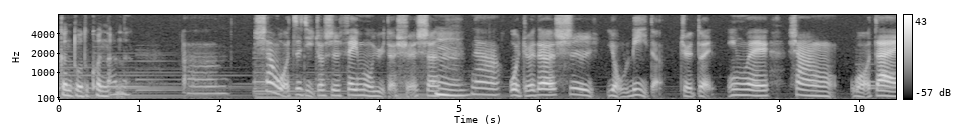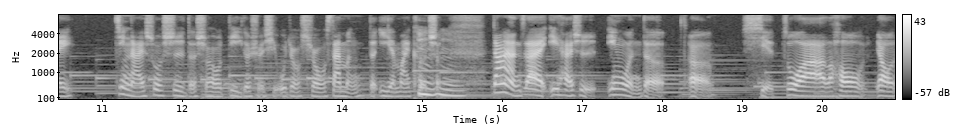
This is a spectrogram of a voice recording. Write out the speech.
更多的困难呢？嗯，像我自己就是非母语的学生，嗯，那我觉得是有利的，绝对，因为像我在。进来硕士的时候，第一个学期我就修三门的 EMI 课程。当然，在一开始英文的呃写作啊，然后要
